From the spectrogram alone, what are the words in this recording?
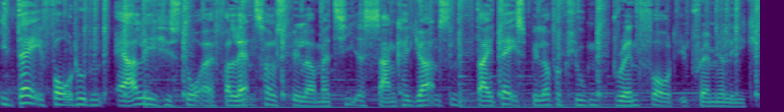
I dag får du den ærlige historie fra landsholdsspiller Mathias Sanka Jørgensen, der i dag spiller for klubben Brentford i Premier League.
